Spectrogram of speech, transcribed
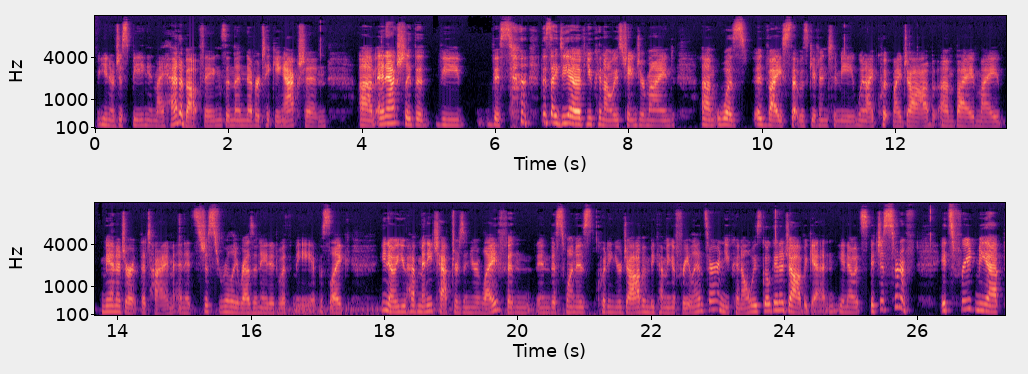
you know, just being in my head about things and then never taking action. Um, and actually, the, the, this, this idea of you can always change your mind um, was advice that was given to me when I quit my job um, by my manager at the time. And it's just really resonated with me. It was like, you know, you have many chapters in your life, and, and this one is quitting your job and becoming a freelancer, and you can always go get a job again. You know, it's, it just sort of, it's freed me up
